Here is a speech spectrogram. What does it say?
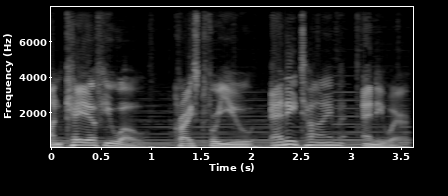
on KFUO, Christ for you, anytime, anywhere.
